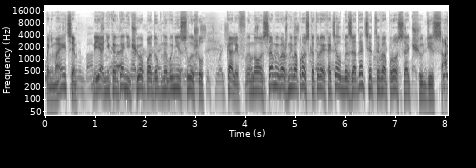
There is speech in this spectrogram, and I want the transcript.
Понимаете? Я никогда ничего подобного не слышал. Калиф, но самый важный вопрос, который я хотел бы задать, это вопрос о чудесах.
